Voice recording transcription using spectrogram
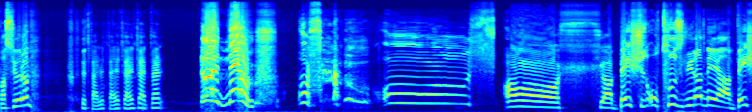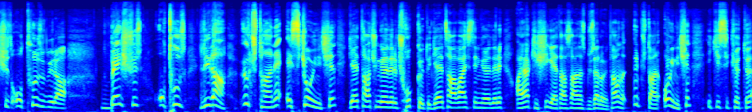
Basıyorum. Lütfen lütfen lütfen lütfen lütfen. Ne? Of. Of. Of. Ya 530 lira ne ya? 530 lira. 530 lira. 3 tane eski oyun için GTA için görevleri çok kötü. GTA Vice City'nin görevleri ayak işi. GTA San Andreas güzel oyun. Tamam da 3 tane oyun için ikisi kötü.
